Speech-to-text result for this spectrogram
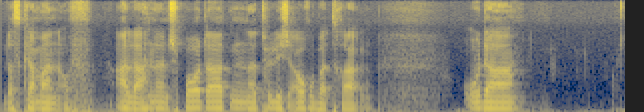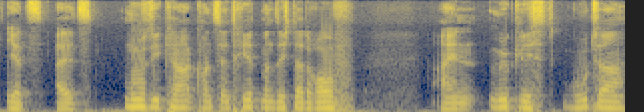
Und das kann man auf alle anderen Sportarten natürlich auch übertragen. Oder jetzt als Musiker konzentriert man sich darauf, ein möglichst guter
